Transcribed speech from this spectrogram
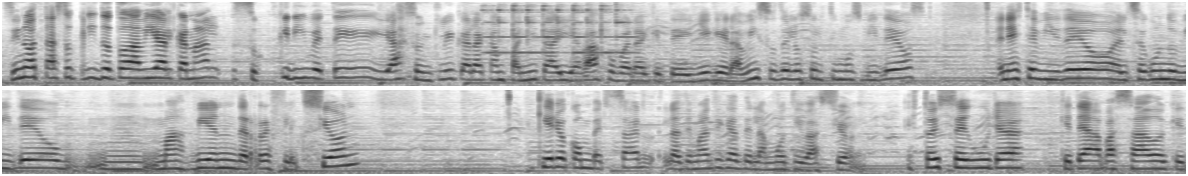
Si no estás suscrito todavía al canal, suscríbete y haz un clic a la campanita ahí abajo para que te llegue el aviso de los últimos videos. En este video, el segundo video mm, más bien de reflexión, quiero conversar la temática de la motivación. Estoy segura que te ha pasado que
